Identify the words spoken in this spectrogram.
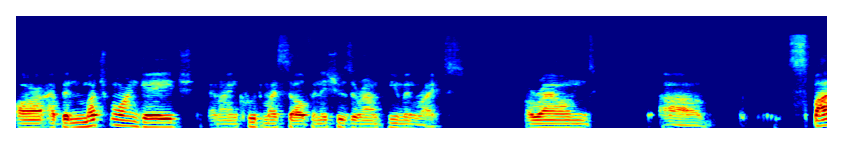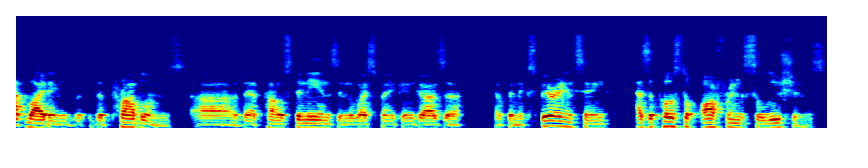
are have been much more engaged, and I include myself in issues around human rights, around uh, spotlighting the, the problems uh, that Palestinians in the West Bank and Gaza have been experiencing, as opposed to offering solutions.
